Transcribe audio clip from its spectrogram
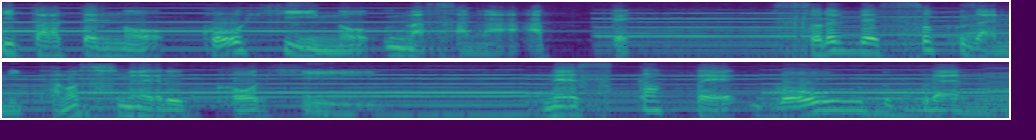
引き立てのヒーのうまさがあってそれで即座に楽しめるコーヒー。ネスカフェゴールドブレンド。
